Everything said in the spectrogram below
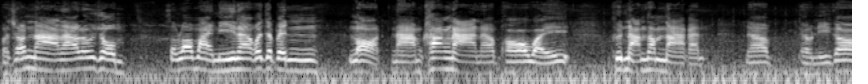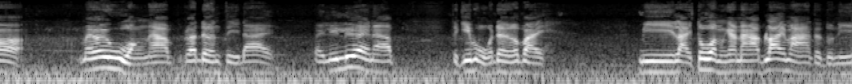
ปลาช่อนนานะครับท่านผู้ชมสำหรับใหมายนี้นะก็จะเป็นหลอดน้ำข้างนานะครับเขาเอาไว้ขึ้นน้ำทำนากันนะครับแถวนี้ก็ไม่ค่อยห่วงนะครับ ก็เดินตีได้ไปเรื่อย ๆ นะครับตะกี้ผมก็เดินเข้าไป มีหลายตัวเหมือนกันนะครับ ไล่มาแต่ตัวนี้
